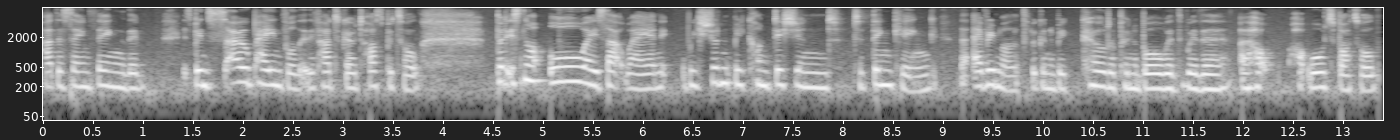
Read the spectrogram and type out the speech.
had the same thing. They've it's been so painful that they've had to go to hospital. But it's not always that way. And we shouldn't be conditioned to thinking that every month we're going to be curled up in a ball with with a, a hot hot water bottle.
